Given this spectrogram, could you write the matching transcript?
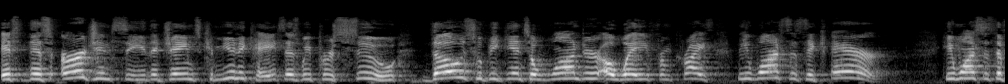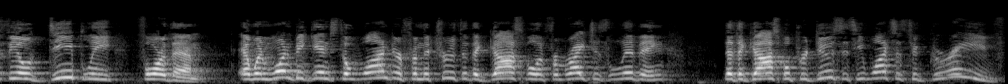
It's this urgency that James communicates as we pursue those who begin to wander away from Christ. He wants us to care. He wants us to feel deeply for them. And when one begins to wander from the truth of the gospel and from righteous living that the gospel produces, he wants us to grieve.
